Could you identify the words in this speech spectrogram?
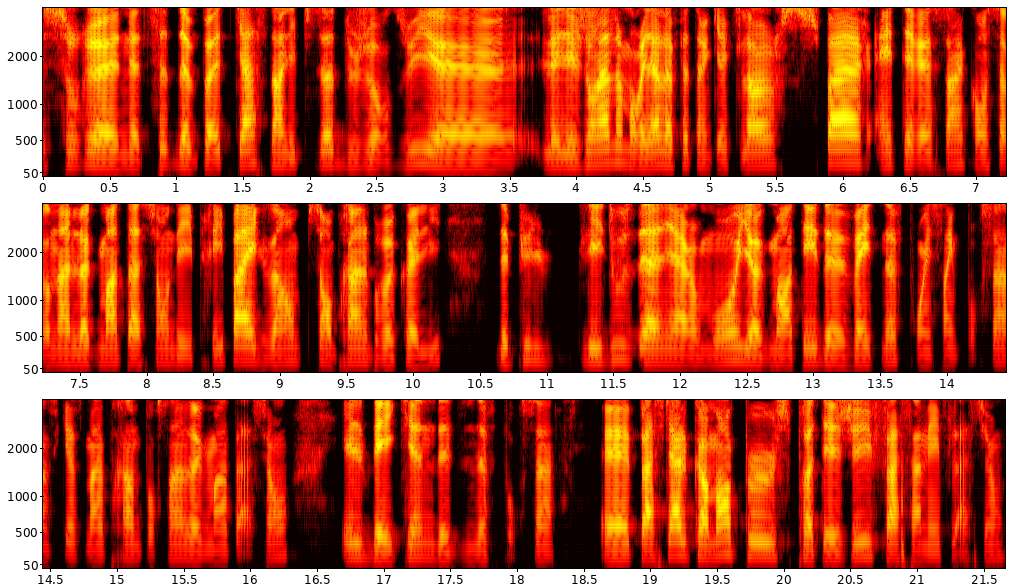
sur notre site de podcast dans l'épisode d'aujourd'hui. le, Journal de Montréal a fait un calculeur super intéressant concernant l'augmentation des prix. Par exemple, si on prend le brocoli, depuis le les 12 derniers mois, il a augmenté de 29,5% C'est quasiment 30% d'augmentation. Et le bacon de 19% euh, Pascal, comment on peut se protéger face à l'inflation?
